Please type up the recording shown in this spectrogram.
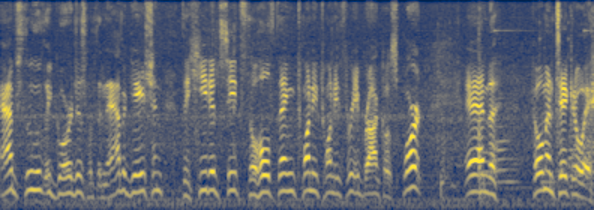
Absolutely gorgeous with the navigation, the heated seats, the whole thing. 2023 Bronco Sport. And uh, take it away.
